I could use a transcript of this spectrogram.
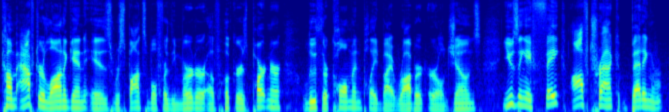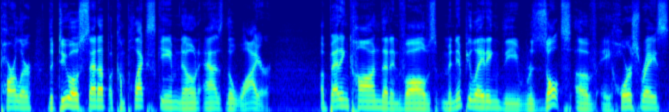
come after Lonnegan is responsible for the murder of Hooker's partner, Luther Coleman, played by Robert Earl Jones. Using a fake off track betting parlor, the duo set up a complex scheme known as The Wire, a betting con that involves manipulating the results of a horse race.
